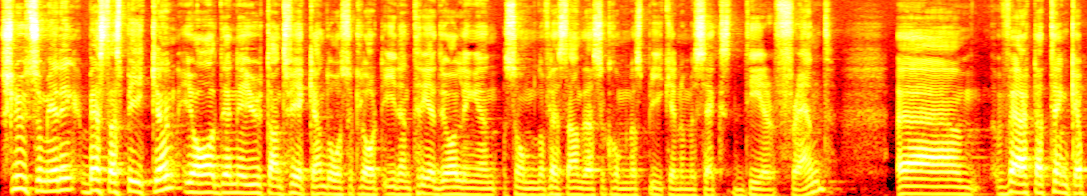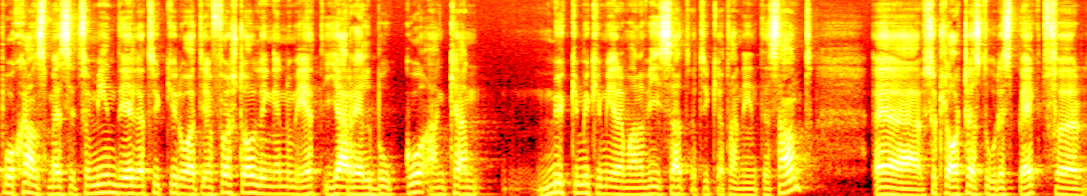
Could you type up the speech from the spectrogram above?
Slutsummering, bästa spiken, ja den är utan tvekan då såklart i den tredje hållningen som de flesta andra så kommer att spika nummer 6, Dear Friend. Eh, värt att tänka på chansmässigt för min del. Jag tycker då att i den första hållningen, nummer ett, Jarel Boko. Han kan mycket, mycket mer än vad han har visat. Jag tycker att han är intressant. Eh, såklart har jag stor respekt för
